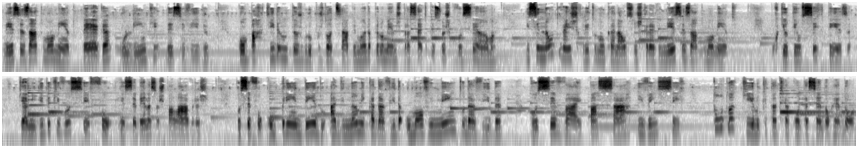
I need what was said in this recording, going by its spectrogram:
Nesse exato momento, pega o link desse vídeo, compartilha nos teus grupos do WhatsApp, manda pelo menos para sete pessoas que você ama. E se não tiver inscrito no canal, se inscreve nesse exato momento, porque eu tenho certeza que à medida que você for recebendo essas palavras, você for compreendendo a dinâmica da vida, o movimento da vida, você vai passar e vencer tudo aquilo que está te acontecendo ao redor,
